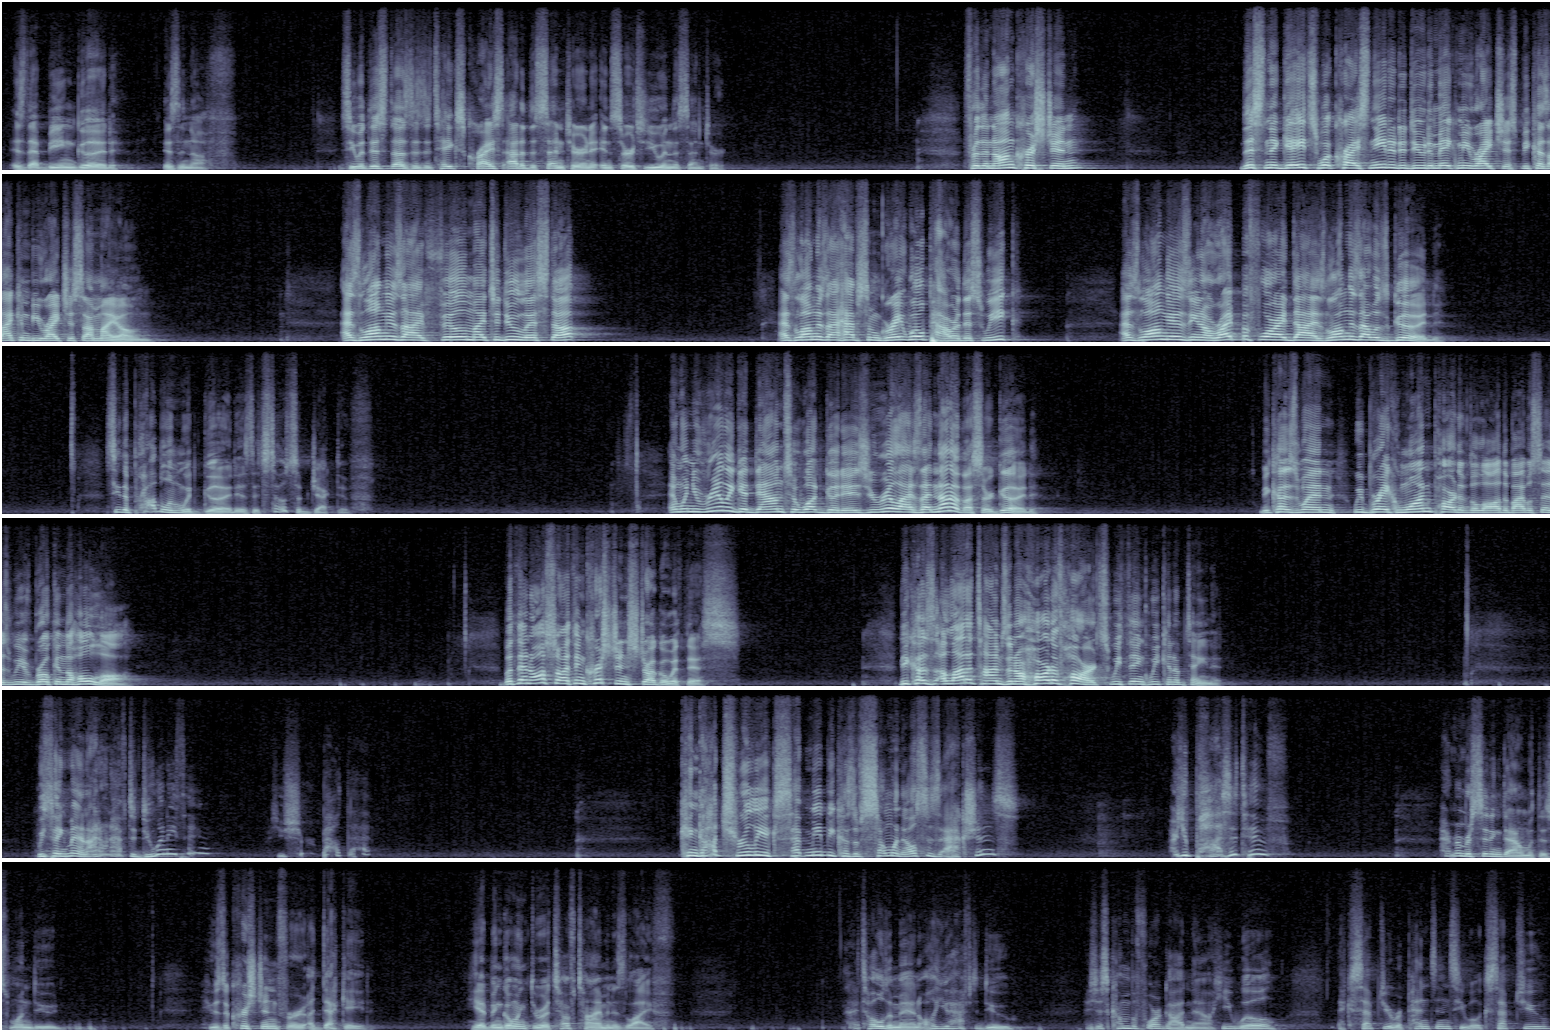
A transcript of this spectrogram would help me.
is that being good is enough. See, what this does is it takes Christ out of the center and it inserts you in the center. For the non Christian, this negates what Christ needed to do to make me righteous because I can be righteous on my own. As long as I fill my to do list up, as long as I have some great willpower this week, as long as, you know, right before I die, as long as I was good, See, the problem with good is it's so subjective. And when you really get down to what good is, you realize that none of us are good. Because when we break one part of the law, the Bible says we have broken the whole law. But then also, I think Christians struggle with this. Because a lot of times in our heart of hearts, we think we can obtain it. We think, man, I don't have to do anything. Are you sure about that? Can God truly accept me because of someone else's actions? Are you positive? I remember sitting down with this one dude. He was a Christian for a decade. He had been going through a tough time in his life. I told him, man, all you have to do is just come before God now. He will accept your repentance, He will accept you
